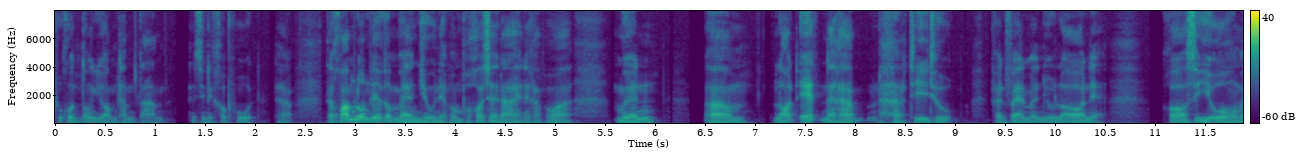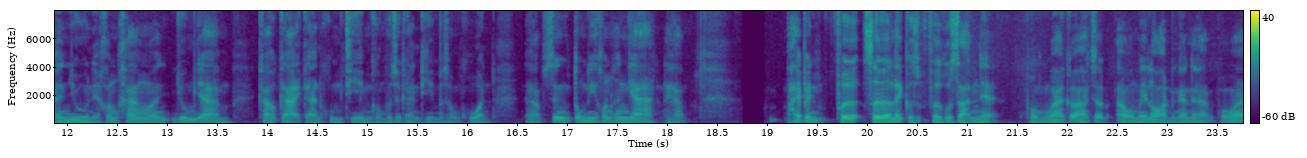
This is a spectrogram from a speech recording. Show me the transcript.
ทุกคนต้องยอมทำตามในสิ่งที่เขาพูดนะครับแต่ความล้มเหลวกับแมนยูเนี่ยผมก็เข้าใจได้นะครับ เพราะว่าเหมือนลอร์ดเอ็ดนะครับที่ถูกแฟนๆแมนยูล้อเนี่ยก็ CEO ของแมนยูเนี่ยค่อนข้างยุ่มย่ามก้าวก่ายการคุมทีมของผู้จัดการทีมพอสมควรนะครับ ซึ่งตรงนี้ค่อนข้างยากนะครับ ให้เป็นเฟอร์เซอร์เล็กเฟอร์กูสันเนี่ย ผมว่าก็อาจจะเอาไม่รอดเหมือนกันนะครับ เพราะว่า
